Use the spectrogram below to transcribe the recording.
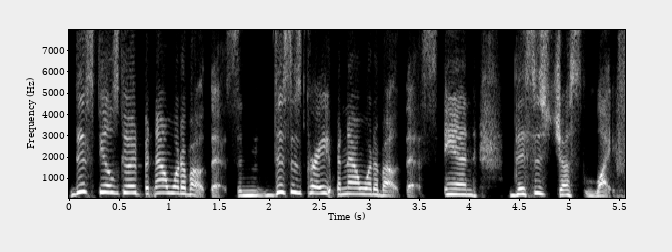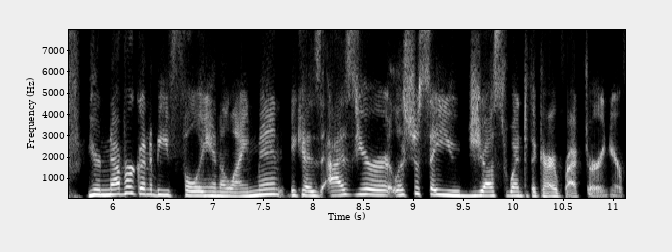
this feels good, but now what about this? And this is great, but now what about this? And this is just life. You're never going to be fully in alignment because as you're, let's just say you just went to the chiropractor and you're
